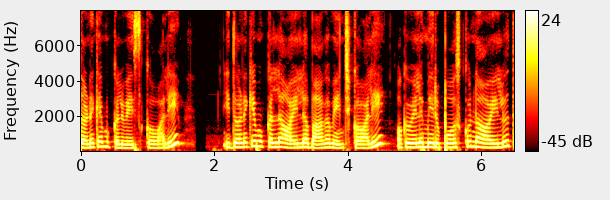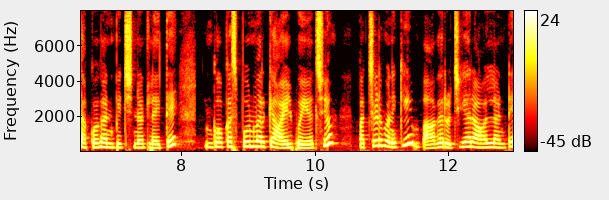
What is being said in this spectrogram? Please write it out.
దొండకాయ ముక్కలు వేసుకోవాలి. ఈ దొండకాయ ముక్కల్ని ఆయిల్లో బాగా వేయించుకోవాలి. ఒకవేళ మీరు పోసుకున్న ఆయిల్ తక్కువగా అనిపించినట్లయితే ఇంకొక స్పూన్ వరకు ఆయిల్ పోయొచ్చు. పచ్చడి మనకి బాగా రుచిగా రావాలంటే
